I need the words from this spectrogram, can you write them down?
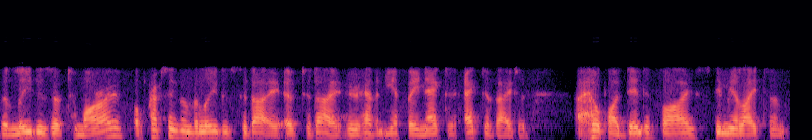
the leaders of tomorrow, or perhaps even the leaders today of today who haven't yet been act- activated, uh, help identify, stimulate them,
